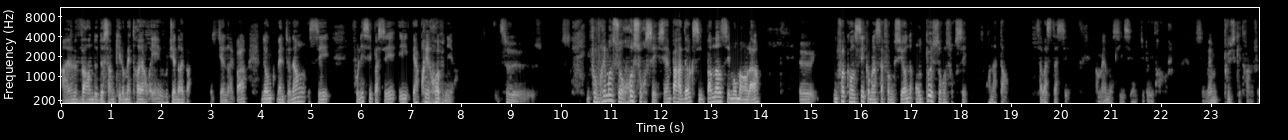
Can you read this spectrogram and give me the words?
un vent de 200 km heure. Oui, vous tiendrez pas. Vous tiendrez pas. Donc maintenant, c'est, faut laisser passer et, après revenir. Il faut vraiment se ressourcer. C'est un paradoxe. Et pendant ces moments-là, euh, une fois qu'on sait comment ça fonctionne, on peut se ressourcer. On attend. Ça va se tasser. même si c'est un petit peu étrange. C'est même plus qu'étrange.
